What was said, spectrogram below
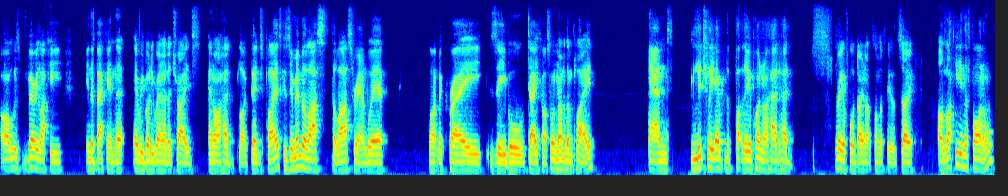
I was very lucky in the back end that everybody ran out of trades and I had like bench players because you remember last the last round where like McRae, Zeeble, Daicos, or none of them played, and literally every, the the opponent I had had three or four donuts on the field. So I was lucky in the final.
